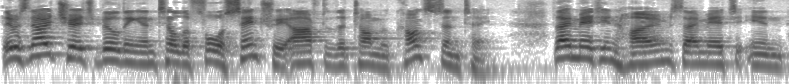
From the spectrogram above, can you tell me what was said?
There was no church building until the fourth century after the time of Constantine. They met in homes, they met in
